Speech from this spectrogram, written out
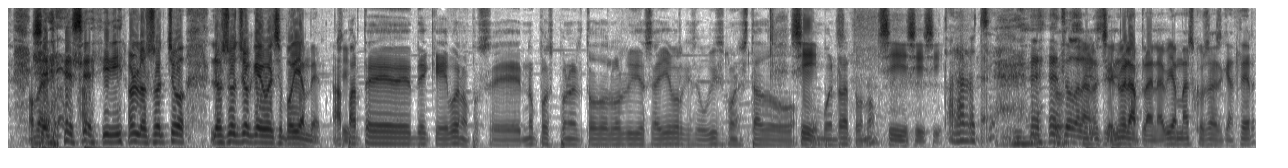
se, decidieron los ocho los ocho que se podían ver. Aparte de que bueno pues no puedes poner todos los vídeos allí porque se hubiésemos estado un buen rato, ¿no? Sí, sí, sí. Toda la noche. Toda la noche. No era plan, había más cosas que hacer.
